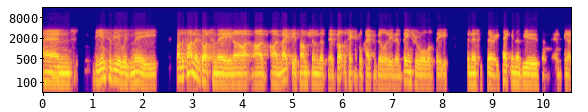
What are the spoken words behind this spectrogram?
And the interview with me by the time they've got to me, you know, I, I, I, make the assumption that they've got the technical capability, they've been through all of the, the necessary tech interviews and, and, you know,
